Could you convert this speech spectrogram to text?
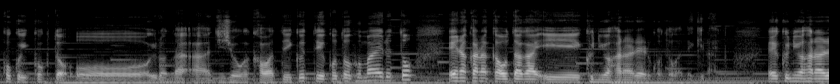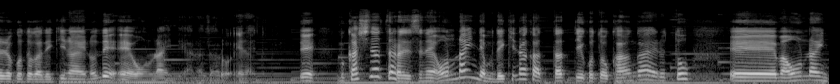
刻一刻といろんな事情が変わっていくっていうことを踏まえると、え、なかなかお互い国を離れることができないと。え、国を離れることができないので、え、オンラインでやらざるを得ないと。で、昔だったらですね、オンラインでもできなかったっていうことを考えると、えー、まあ、オンライン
